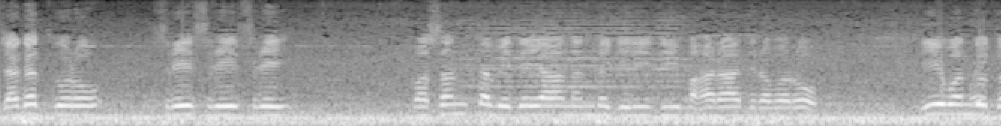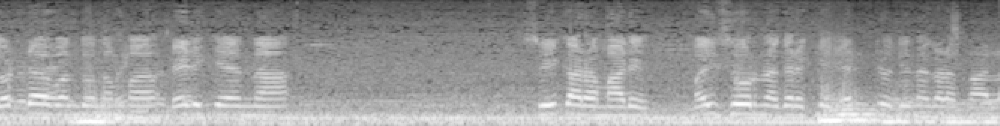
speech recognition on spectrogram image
ಜಗದ್ಗುರು ಶ್ರೀ ಶ್ರೀ ಶ್ರೀ ವಸಂತ ವಿಜಯಾನಂದ ಗಿರಿಜಿ ಮಹಾರಾಜರವರು ಈ ಒಂದು ದೊಡ್ಡ ಒಂದು ನಮ್ಮ ಬೇಡಿಕೆಯನ್ನು ಸ್ವೀಕಾರ ಮಾಡಿ ಮೈಸೂರು ನಗರಕ್ಕೆ ಎಂಟು ದಿನಗಳ ಕಾಲ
